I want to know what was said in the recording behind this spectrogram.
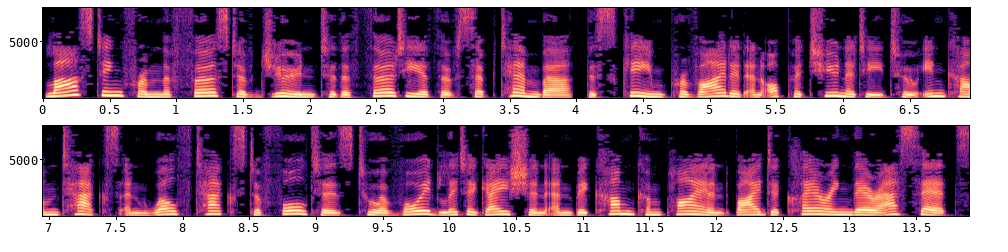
Lasting from 1 June to 30 September, the scheme provided an opportunity to income tax and wealth tax defaulters to avoid litigation and become compliant by declaring their assets,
